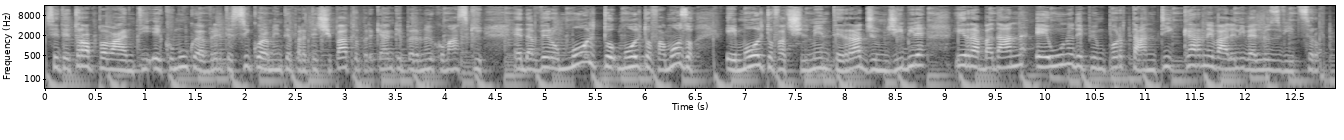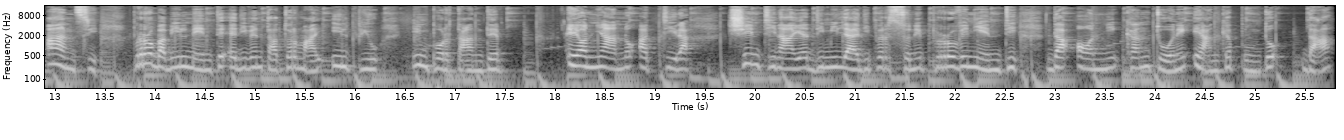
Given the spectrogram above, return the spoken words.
siete troppo avanti e comunque avrete sicuramente partecipato perché anche per noi comaschi è davvero molto molto famoso e molto facilmente raggiungibile, il Rabadan è uno dei più importanti carnevali a livello svizzero, anzi probabilmente è diventato ormai il più importante e ogni anno attira centinaia di migliaia di persone provenienti da ogni cantone e anche appunto da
